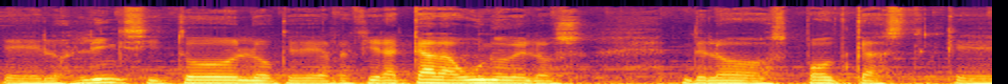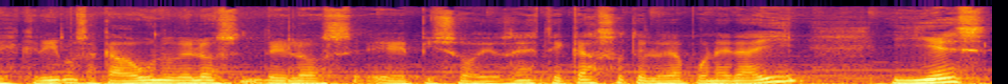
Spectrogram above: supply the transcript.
eh, los links y todo lo que refiere a cada uno de los de los podcasts que escribimos a cada uno de los de los episodios. En este caso te lo voy a poner ahí y es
